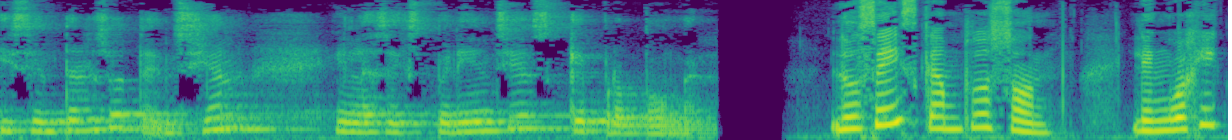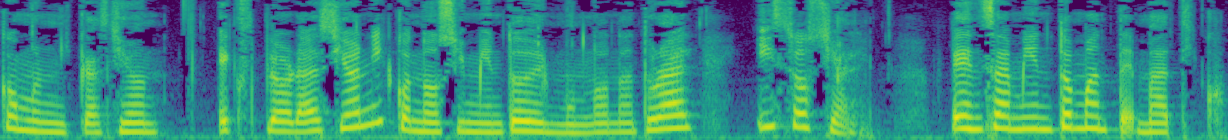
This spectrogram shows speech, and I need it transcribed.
y centrar su atención en las experiencias que propongan. Los seis campos son lenguaje y comunicación, exploración y conocimiento del mundo natural y social, pensamiento matemático,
